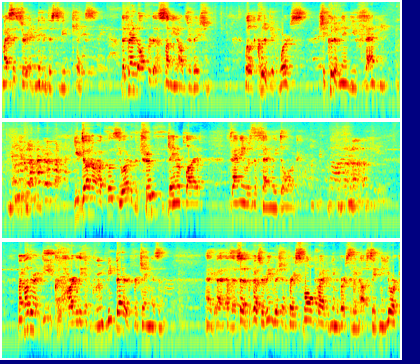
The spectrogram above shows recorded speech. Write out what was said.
my sister admitted this to be the case. The friend offered a sunny observation. Well, it could have been worse. She could have named you Fanny. You don't know how close you are to the truth, Jane replied. Fanny was the family dog. My mother indeed could hardly have groomed me better for Janeism. As I've said, a professor of English at a very small private university in upstate New York,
